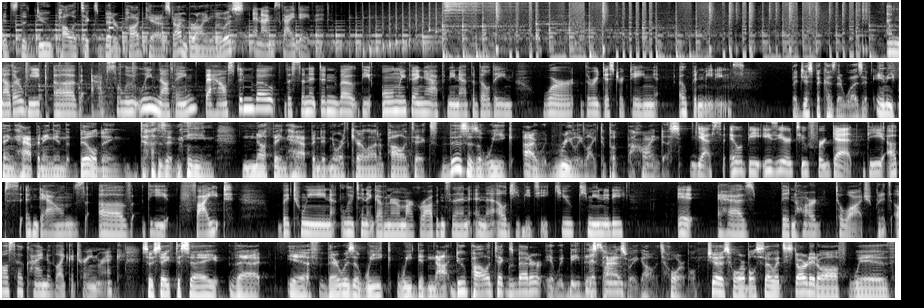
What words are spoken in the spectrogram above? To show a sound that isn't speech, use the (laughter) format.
It's the Do Politics Better podcast. I'm Brian Lewis. And I'm Skye David. Another week of absolutely nothing. The House didn't vote, the Senate didn't vote. The only thing happening at the building were the redistricting open meetings. But just because there wasn't anything happening in the building (laughs) doesn't mean nothing happened in North Carolina politics. This is a week I would really like to put behind us. Yes, it would be easier to forget the ups and downs of the fight between Lieutenant Governor Mark Robinson and the LGBTQ community. It has been hard to watch, but it's also kind of like a train wreck. So, safe to say that if there was a week we did not do politics better, it would be this, this past one. week. Oh, it's horrible. Just horrible. So, it started off with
